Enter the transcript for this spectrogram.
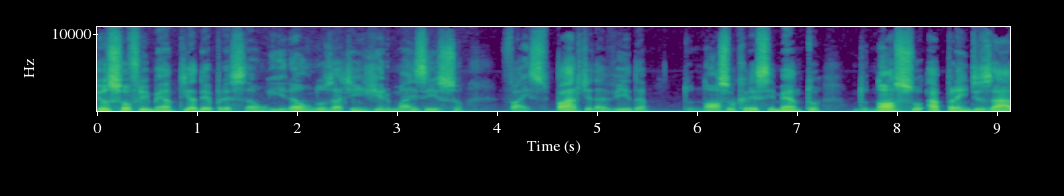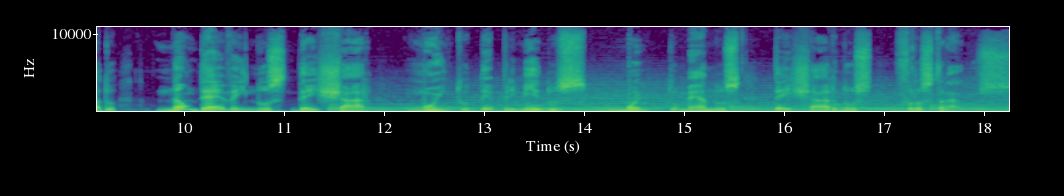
e o sofrimento e a depressão irão nos atingir, mas isso faz parte da vida, do nosso crescimento, do nosso aprendizado não devem nos deixar muito deprimidos, muito menos deixar-nos frustrados.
